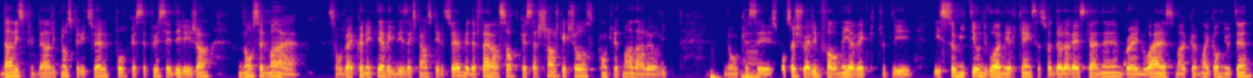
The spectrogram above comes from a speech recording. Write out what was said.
dans l'hypnose spirituelle pour que ça puisse aider les gens non seulement à, si on veut, à connecter avec des expériences spirituelles, mais de faire en sorte que ça change quelque chose concrètement dans leur vie. Donc, c'est pour ça que je suis allé me former avec toutes les, les sommités au niveau américain, que ce soit Dolores Cannon, Brian Weiss, Michael, Newton.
